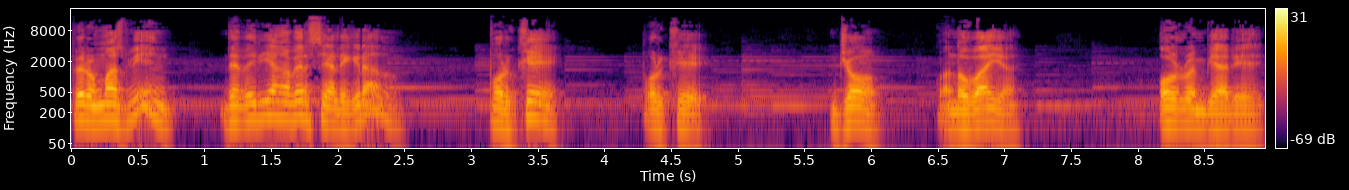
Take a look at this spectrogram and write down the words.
pero más bien deberían haberse alegrado. ¿Por qué? Porque yo, cuando vaya, os lo enviaré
